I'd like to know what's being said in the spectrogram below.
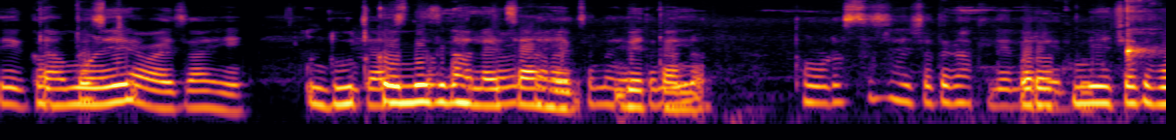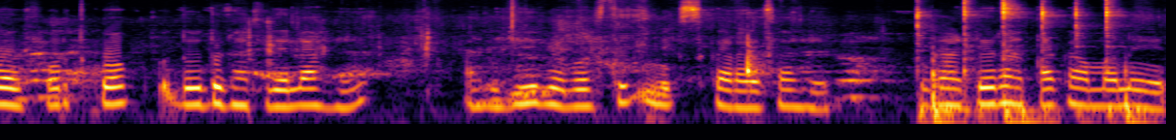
ते त्यामुळे ठेवायचं आहे. दूध कमीच घालायचं आहे बेतानं. थोडंसंच ह्याच्यात घातलेलं परत मी याच्यात वन फोर्थ कप दूध घातलेलं आहे आणि हे व्यवस्थित मिक्स करायचं आहे. गाठी राहता कामा नयेत.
